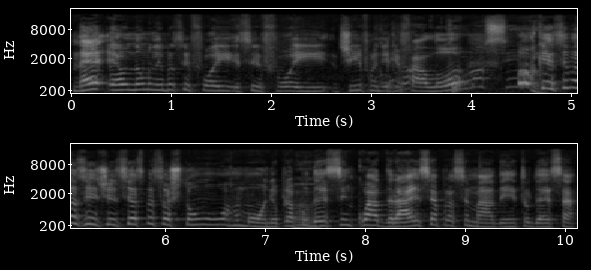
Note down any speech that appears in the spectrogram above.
Né? Eu não me lembro se foi, se foi Tiffany que falou. Como assim? Porque se, você, se as pessoas tomam o hormônio para poder se enquadrar e se aproximar dentro dessa,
